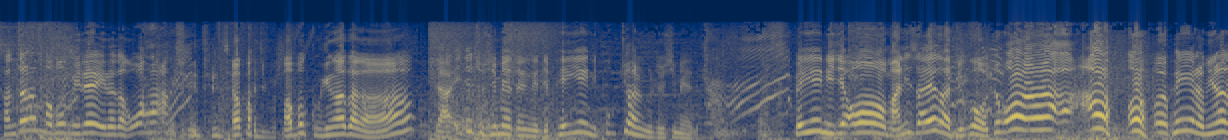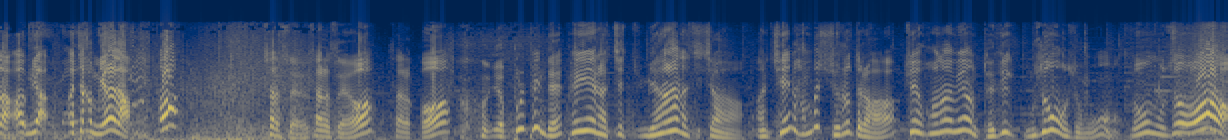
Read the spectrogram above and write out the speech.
간단한 마법이래? 이러다가, 와, 쟤들 자빠지고. 마법 구경하다가. 자, 이제 조심해야 되는 게 이제 페이엔이 폭주하는 걸 조심해야 돼. 페이엔이 이제, 어, 많이 쌓여가지고, 좀, 어, 어, 어, 어, 어, 페이엔아, 미안하다. 어, 미안, 아, 잠깐, 미안하다. 어? 살았어요 살았어요 살았고? 야 풀핀데? 페이에나 진짜 미안하다 진짜. 아니 쟤는 한 번씩 저러더라. 쟤 화나면 되게 무서워서. 너무 무서워.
